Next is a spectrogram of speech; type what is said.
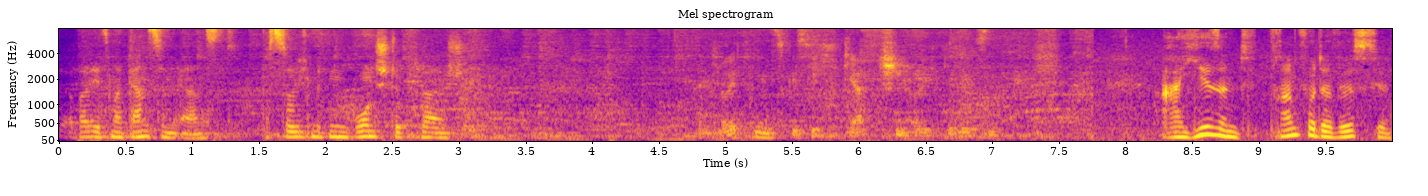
Leute, aber jetzt mal ganz im Ernst. Was soll ich mit einem rohen Stück Fleisch? Leuten ins Gesicht klatschen, habe ich gelesen. Ah, hier sind Frankfurter Würstchen.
